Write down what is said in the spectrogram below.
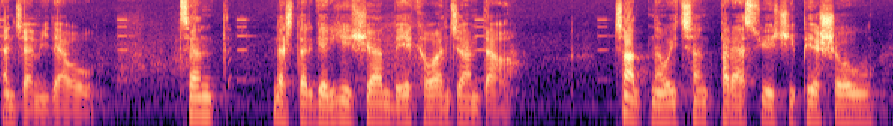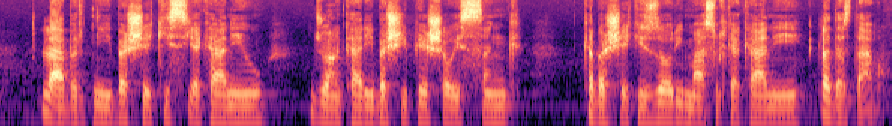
ئەنجامی داوە و چەند نەشتەرگەرییەکیان بە یەکەوە ئەنجام داوە، چاندنەوەی چەند پەراسویەکی پێشەوە و لابردنی بەشێکی سییەکانی و جوانکاری بەشی پێشەوەی سنگ کە بەشێکی زۆری ماسولکەکانی لە دەست دابوو.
